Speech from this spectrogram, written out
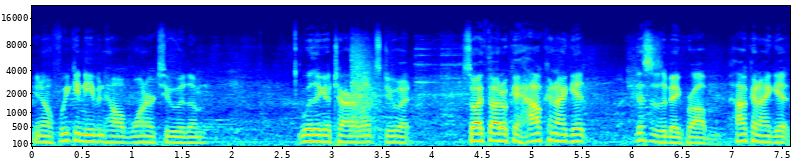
You know, if we can even help one or two of them with a guitar, let's do it. So I thought, okay, how can I get? This is a big problem. How can I get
